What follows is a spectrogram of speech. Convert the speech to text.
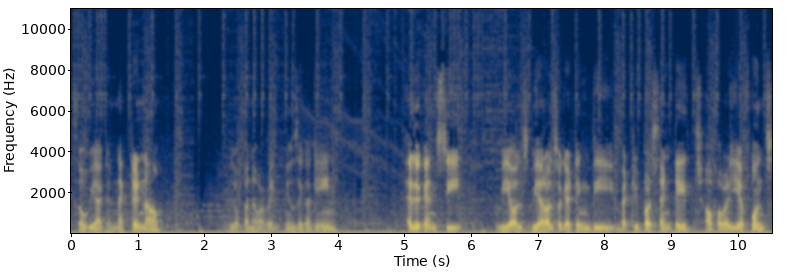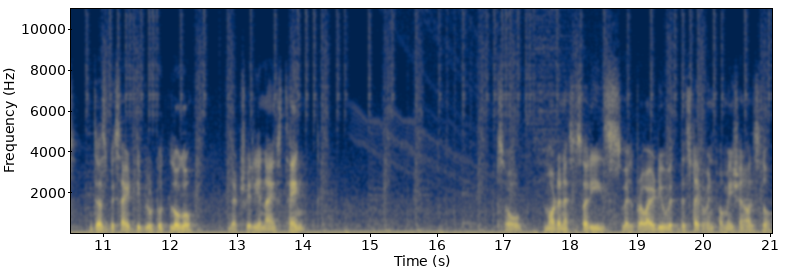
So we are connected now we'll open our Wynk Music again. As you can see we also we are also getting the battery percentage of our earphones just beside the bluetooth logo. That's really a nice thing. So modern accessories will provide you with this type of information also.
